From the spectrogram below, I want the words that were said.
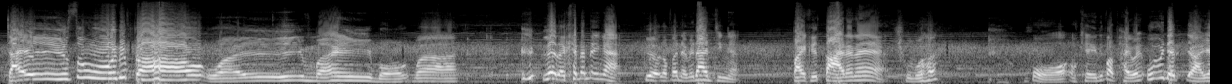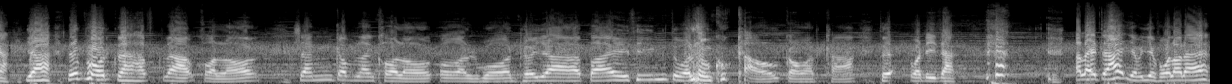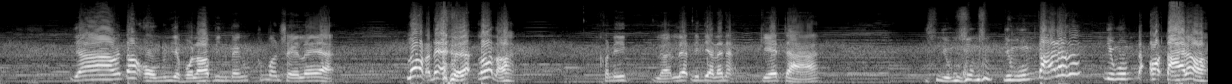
ใจสู้หรือเปล่าไว้ไหม่บอกมาเล่นเหลือแค่นั้นเองอะเกือบเราไปไหนไม่ได้จริงอะไปคือตายแน่ๆชัวร์ โอ้โหโอเคนี่ปลอดภัยไว้อุ้ยเดี๋ยวอย่าอย่าอย่าได้โปรดกราบกราบขอร้อง ฉันกำลังขอร้องอ่อนวอนเธออย่าไปทิ้งตัวลงคุกเข่ากอดขาเธอวันดีจ้ะอะไรจ๊ะอย่ามาเหยียบหัวเรานะอย่าไม่ต้องโอ้มเหยียบหัวเราบินไปข้างบนเฉยเลยอะรอดเหรอเนี่ยเหรอรอดเหรอคนนี้เหลือเลือดนิดเดียวแล้วเนี่ยเกสจ๋าอยู่มุมอยู่มุมตายแล้วนะอยู่มุมอ๋อตายแล้วเหรอ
